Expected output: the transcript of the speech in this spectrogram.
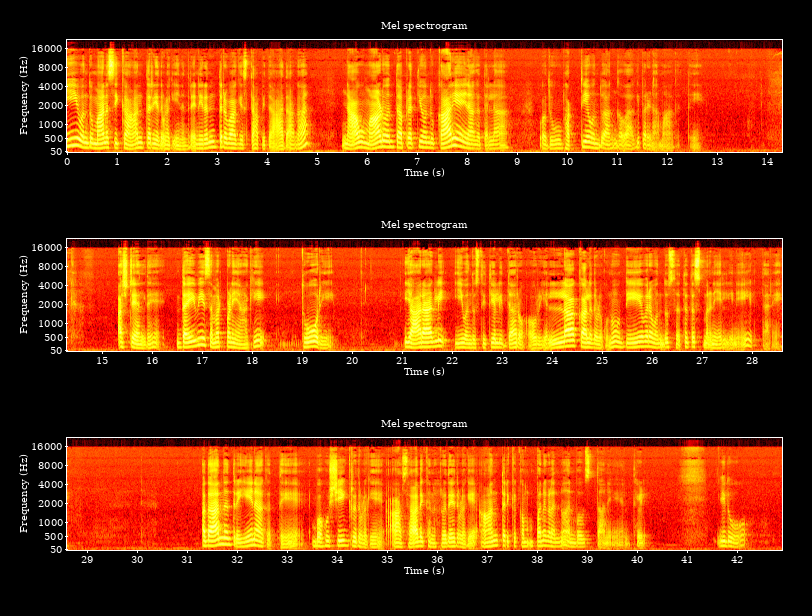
ಈ ಒಂದು ಮಾನಸಿಕ ಆಂತರ್ಯದೊಳಗೆ ಏನಂದರೆ ನಿರಂತರವಾಗಿ ಸ್ಥಾಪಿತ ಆದಾಗ ನಾವು ಮಾಡುವಂಥ ಪ್ರತಿಯೊಂದು ಕಾರ್ಯ ಏನಾಗುತ್ತಲ್ಲ, ಅದು ಭಕ್ತಿಯ ಒಂದು ಅಂಗವಾಗಿ ಪರಿಣಾಮ ಆಗುತ್ತೆ. ಅಷ್ಟೇ ಅಲ್ಲದೆ ದೈವಿ ಸಮರ್ಪಣೆಯಾಗಿ ತೋರಿ ಯಾರಾಗಲಿ ಈ ಒಂದು ಸ್ಥಿತಿಯಲ್ಲಿದ್ದಾರೋ ಅವರು ಎಲ್ಲ ಕಾಲದೊಳಗೂ ದೇವರ ಒಂದು ಸತತ ಸ್ಮರಣೆಯಲ್ಲಿನೇ ಇರ್ತಾರೆ. ಅದಾದ ನಂತರ ಏನಾಗುತ್ತೆ? ಬಹು ಶೀಘ್ರದೊಳಗೆ ಆ ಸಾಧಕನ ಹೃದಯದೊಳಗೆ ಆಂತರಿಕ ಕಂಪನಗಳನ್ನು ಅನುಭವಿಸ್ತಾನೆ ಅಂಥೇಳಿ. ಇದು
